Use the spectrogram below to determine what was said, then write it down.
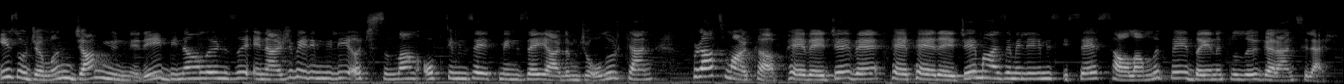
İzocam'ın cam yünleri binalarınızı enerji verimliliği açısından optimize etmenize yardımcı olurken Fırat marka PVC ve PPRC malzemelerimiz ise sağlamlık ve dayanıklılığı garantiler.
